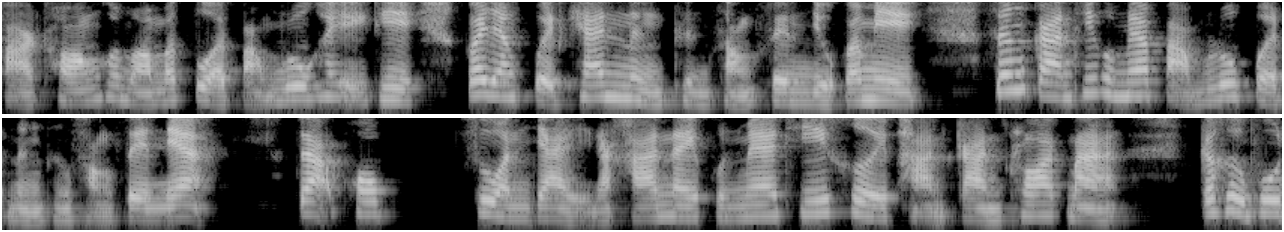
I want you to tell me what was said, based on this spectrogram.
ฝากท้องคุณหมอมาตรวจปากมลูกให้อีกที ก็ยังเปิดแค่1-2เซนอยู่ก็มี ซึ่งการที่คุณแม่ปากมลูกเปิด1-2เซนเนี่ยจะพบส่วนใหญ่นะคะในคุณแม่ที่เคยผ่านการคลอดมา ก็คือพูด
